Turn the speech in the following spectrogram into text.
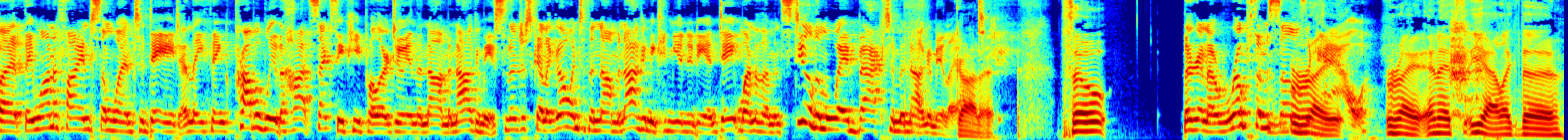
but they want to find someone to date and they think probably the hot sexy people are doing the non-monogamy so they're just going to go into the non-monogamy community and date one of them and steal them away back to monogamy land got it so they're gonna rope themselves right, a cow. Right. And it's yeah, like the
